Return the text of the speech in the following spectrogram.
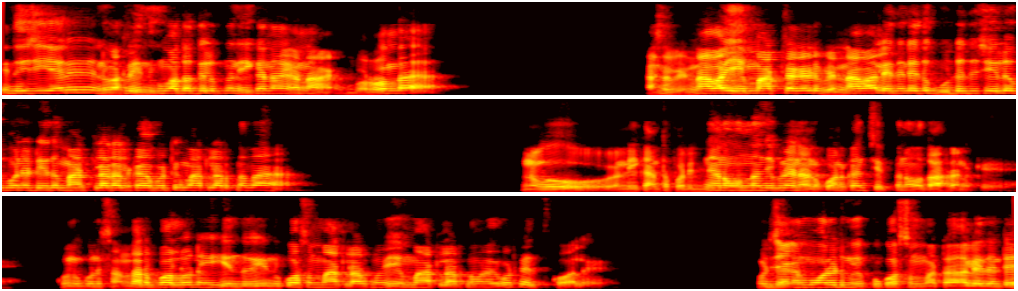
ఎందుకు చేయాలి? నువ్వు అసలు ఎందుకు మద్దతు తెలుపుతుంది నీకన్నా ఏమన్నా బుర్ర ఉందా? అసలు విన్నావా? ఏం మాట్లాడాడు? విన్నావా? లేదంటే ఏదో గుడ్డది చేయలు పోయినట్టు ఏదో మాట్లాడాలి కాబట్టి మాట్లాడుతున్నావా? నువ్వు నీకు అంత పరిజ్ఞానం ఉందని చెప్పి నేను అనుకోను కానీ చెప్తున్నా ఉదాహరణకి. కొన్ని కొన్ని సందర్భాల్లోనే ఎందు ఎందుకోసం మాట్లాడుతున్నావు ఏం మాట్లాడుతున్నావు అనేది కూడా తెలుసుకోవాలి. ఇప్పుడు జగన్మోహన్ రెడ్డి మెప్పు కోసం మాట లేదంటే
